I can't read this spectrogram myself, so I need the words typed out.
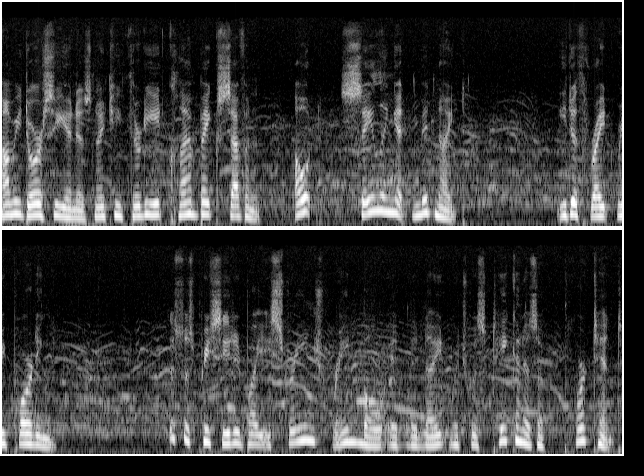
Tommy Dorsey and his 1938 Clambake 7, out sailing at midnight. Edythe Wright reporting. This was preceded by a strange rainbow at midnight, which was taken as a portent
